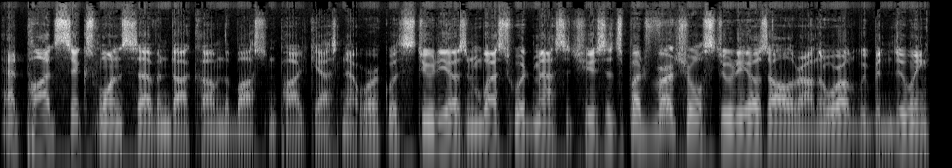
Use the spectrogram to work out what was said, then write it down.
at pod617.com, the Boston Podcast Network, with studios in Westwood, Massachusetts, but virtual studios all around the world. We've been doing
